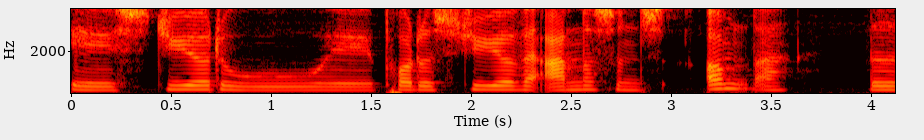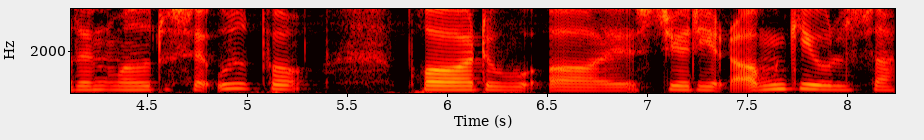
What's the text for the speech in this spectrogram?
Øh, styrer du, øh, prøver du at styre, hvad andre synes om dig ved den måde, du ser ud på? Prøver du at øh, styre dine omgivelser?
